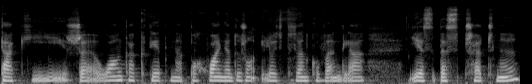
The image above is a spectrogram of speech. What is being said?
taki, że łąka kwietna pochłania dużą ilość dwutlenku węgla, jest bezsprzeczny.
